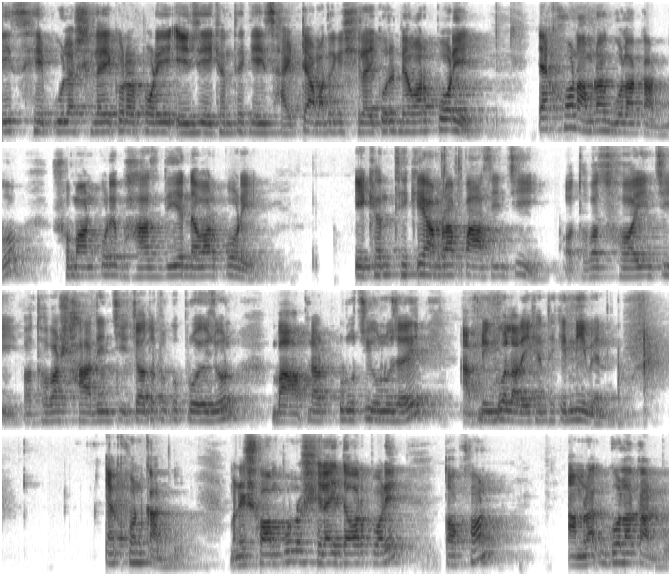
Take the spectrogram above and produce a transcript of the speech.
এই শেপগুলা সেলাই করার পরে, এই যে এখান থেকে এই সাইডটা আমাদেরকে সেলাই করে নেওয়ার পরে এখন আমরা গোলা কাটবো। সমান করে ভাঁজ দিয়ে নেওয়ার পরে এখান থেকে আমরা পাঁচ ইঞ্চি অথবা ছয় ইঞ্চি অথবা সাত ইঞ্চি যতটুকু প্রয়োজন বা আপনার রুচি অনুযায়ী আপনি গোলার এখান থেকে নেবেন। এখন কাটবো। মানে সম্পূর্ণ সেলাই দেওয়ার পরে তখন আমরা গোলা কাটবো।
